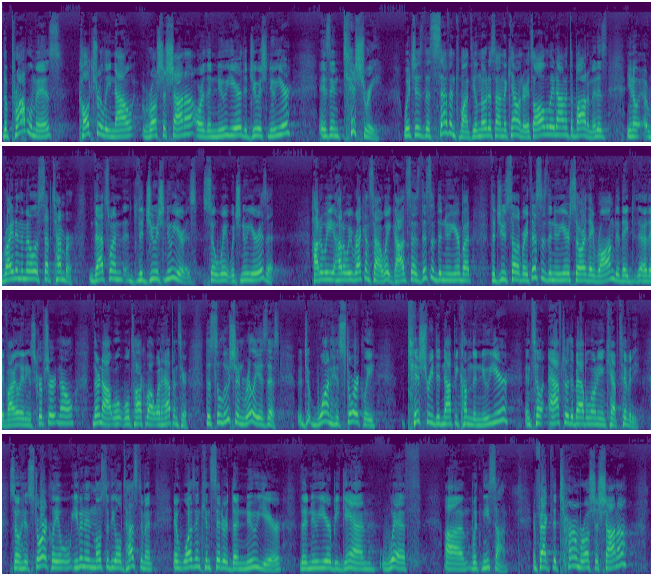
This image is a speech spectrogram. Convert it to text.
The problem is Culturally, now, Rosh Hashanah or the New Year, the Jewish New Year, is in Tishri, which is the seventh month. You'll notice on the calendar. It's all the way down at the bottom. It is, you know, right in the middle of September. That's when the Jewish New Year is. So, wait, which New Year is it? How do we, how do we reconcile? Wait, God says this is the New Year, but the Jews celebrate this as the New Year, so are they wrong? Did they, are they violating Scripture? No, they're not. We'll, we'll talk about what happens here. The solution really is this one, historically, Tishri did not become the New Year until after the Babylonian captivity. So historically, even in most of the Old Testament, it wasn't considered the New Year. The New Year began with, uh, with Nisan. In fact, the term Rosh Hashanah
